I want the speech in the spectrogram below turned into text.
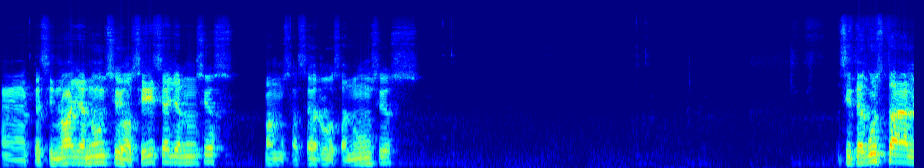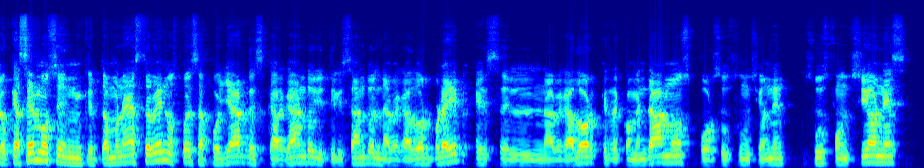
Eh, que si no hay anuncios, sí, sí hay anuncios. Vamos a hacer los anuncios. Si te gusta lo que hacemos en Criptomonedas TV, nos puedes apoyar descargando y utilizando el navegador Brave. Es el navegador que recomendamos por sus, funciones, sus funciones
